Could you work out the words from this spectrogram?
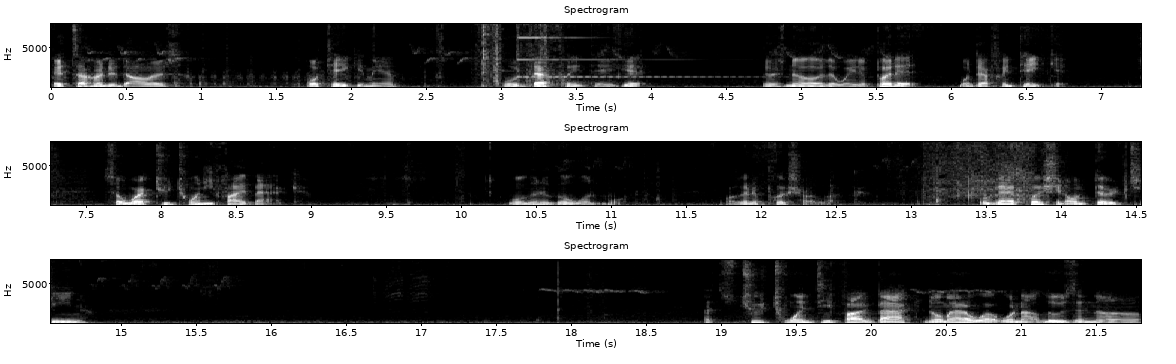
It's a $100. We'll take it, man. We'll definitely take it. There's no other way to put it. We'll definitely take it. So we're 225 back. We're going to go one more. We're going to push our luck. We're going to push it on 13. That's 225 back. No matter what, we're not losing uh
